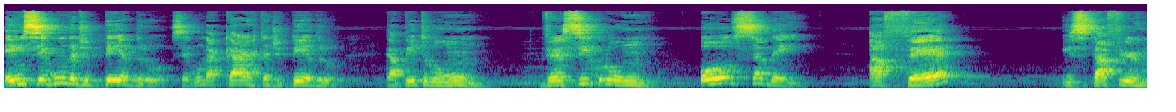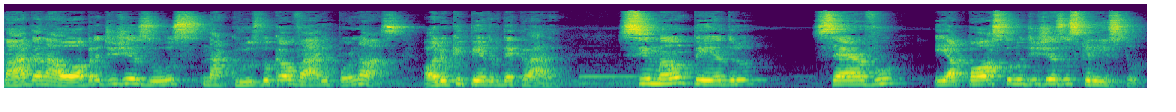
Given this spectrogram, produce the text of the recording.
em 2 de Pedro, segunda carta de Pedro, capítulo 1, versículo 1. Ouça bem, a fé está firmada na obra de Jesus na cruz do Calvário por nós. Olha o que Pedro declara. Simão Pedro, servo e apóstolo de Jesus Cristo,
